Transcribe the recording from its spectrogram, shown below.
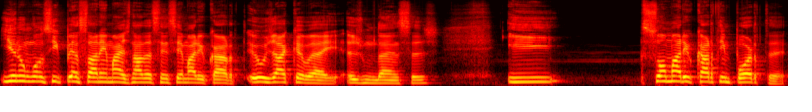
e eu não consigo pensar em mais nada sem ser Mario Kart. Eu já acabei as mudanças e só Mario Kart importa.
